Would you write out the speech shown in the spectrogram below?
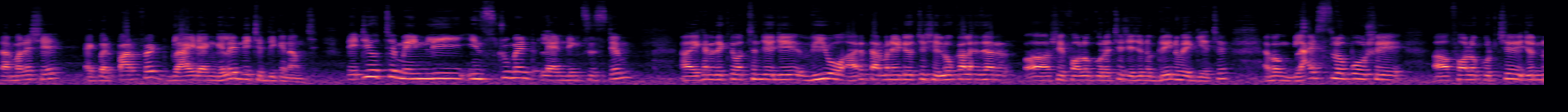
তার মানে সে একবার পারফেক্ট গ্লাইড অ্যাঙ্গেলের নিচের দিকে নামছে। তো এটি হচ্ছে মেইনলি ইনস্ট্রুমেন্ট ল্যান্ডিং সিস্টেম এখানে দেখতে পাচ্ছেন যে যে ভিওআর তার মানে এটি হচ্ছে সে লোকালাইজার সে ফলো করেছে সেই জন্য গ্রিন হয়ে গিয়েছে। এবং গ্লাইড স্লোপও সে ফলো করছে, এই জন্য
